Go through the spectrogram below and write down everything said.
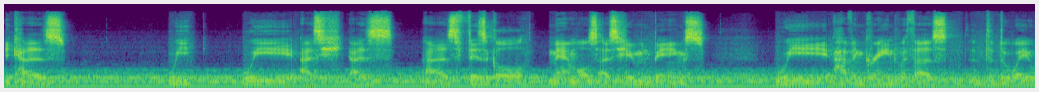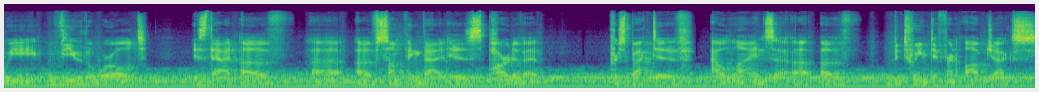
because we we as as as physical mammals, as human beings, we have ingrained with us the, the way we view the world is that of uh, of something that is part of it. Perspective outlines uh, of between different objects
